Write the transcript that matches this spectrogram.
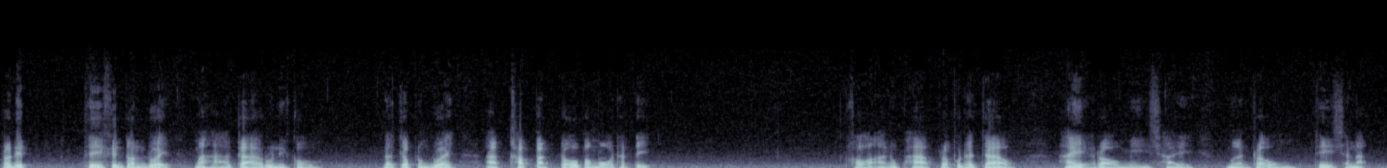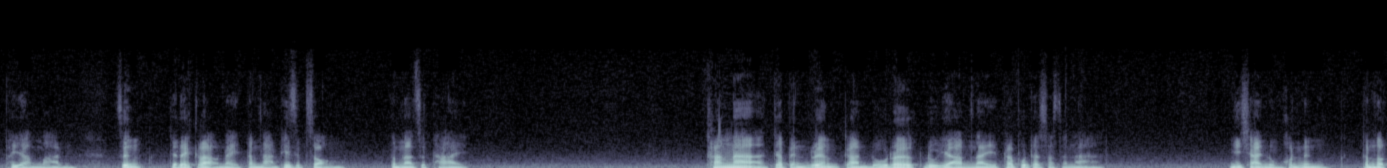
ประริตที่ขึ้นต้นด้วยมหาการุณิโก แล้วจบลงด้วยอักคัปปัตโตปโมทติ ขออนุภาพพระพุทธเจ้าให้เรามีชัยเหมือนพระองค์ที่ชนะพยามารซึ่งจะได้กล่าวในตำนานที่ 12 ตำนานสุดท้าย ครั้งหน้าจะเป็นเรื่องการดูเลิกดูยามในพระพุทธศาสนา มีชายหนุ่มคนหนึ่งกำหนด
